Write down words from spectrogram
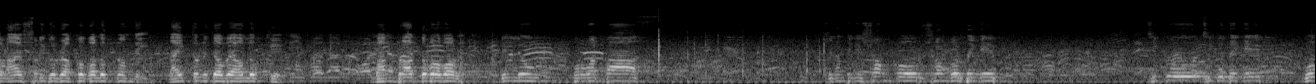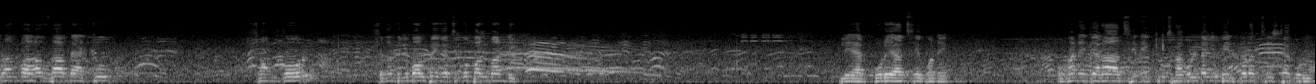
সরাসরি গোল রক্ষক অলোক নন্দী। দায়িত্ব নিতে হবে অলোককে। বাম প্রান্ত বরাবর বিল্লু ফরওয়ার্ড পাস সেখান থেকে শঙ্কর শঙ্কর থেকে চিকু চিকু থেকে গৌরাঙ্গ হাসদা ব্যাক টু শঙ্কর, সেখান থেকে বল পেয়ে গেছে গোপাল মান্ডি। প্লেয়ার পড়ে আছে ওখানে। ওখানে যারা আছেন, একটু ছাগলটাকে বের করার চেষ্টা করুন।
